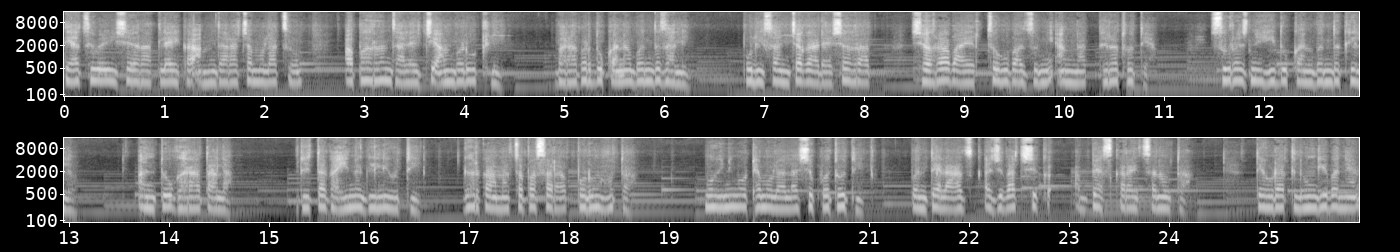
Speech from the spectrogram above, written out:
त्याच वेळी शहरातल्या एका आमदाराच्या मुलाचं अपहरण झाल्याची आंबड उठली. भराभर दुकानं बंद झाली. पोलिसांच्या गाड्या शहरात शहराबाहेर चहूबाजूंनी अंगणात फिरत होत्या. सूरजने ही दुकान बंद केलं आणि तो घरात आला. रीता घाईनं गेली होती. घरकामाचा पसारा पडून होता. मोहिनी मोठ्या मुलाला शिकवत होती पण त्याला आज अजिबात शिक अभ्यास करायचा नव्हता. तेवढ्यात लुंगी बन्यान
